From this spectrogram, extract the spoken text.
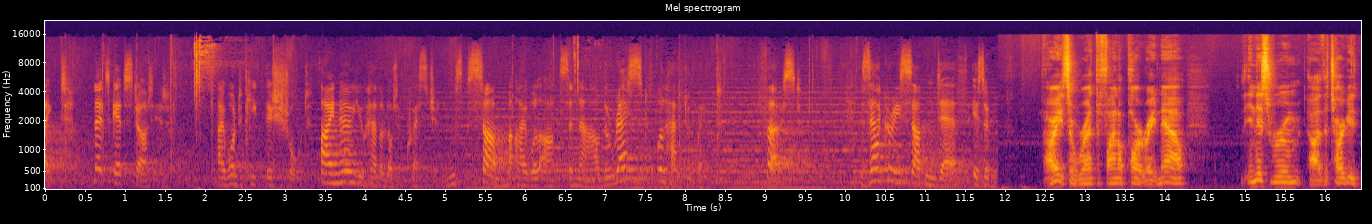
Right, let's get started. I want to keep this short. I know you have a lot of questions. Some I will answer now. The rest will have to wait. First, Zachary's sudden death is a All right, so we're at the final part right now. In this room, uh, the target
